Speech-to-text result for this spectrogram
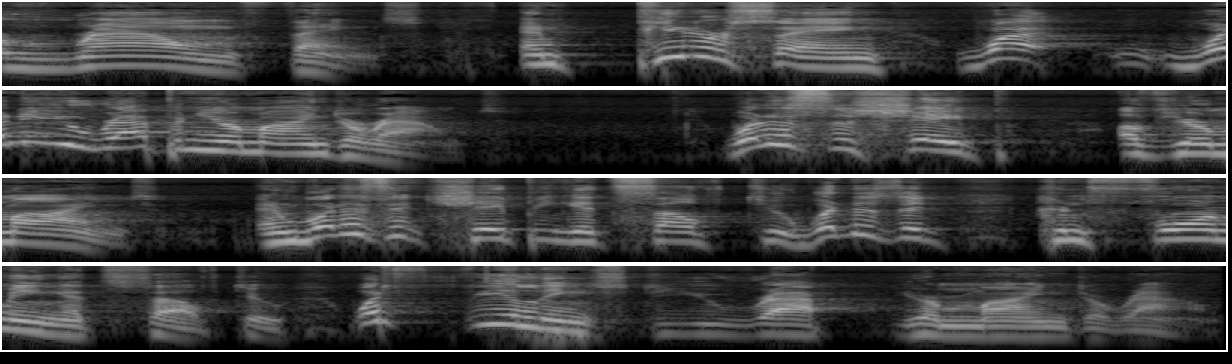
around things. And Peter's saying, what, what are you wrapping your mind around? What is the shape of your mind? And what is it shaping itself to? What is it conforming itself to? What feelings do you wrap your mind around?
